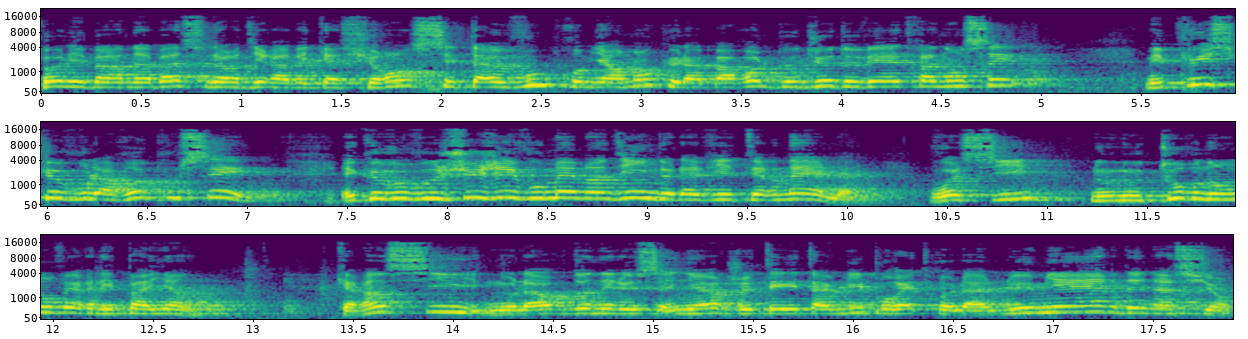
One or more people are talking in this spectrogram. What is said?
Paul et Barnabas leur dirent avec assurance, c'est à vous, premièrement, que la parole de Dieu devait être annoncée. Mais puisque vous la repoussez et que vous vous jugez vous-même indigne de la vie éternelle, voici, nous nous tournons vers les païens. Car ainsi nous l'a ordonné le Seigneur, je t'ai établi pour être la lumière des nations,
